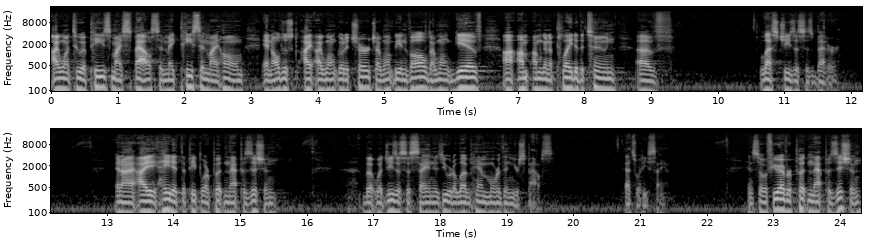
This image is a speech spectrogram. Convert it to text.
I want to appease my spouse and make peace in my home, and I'll just, I, I won't go to church. I won't be involved. I won't give. Uh, I'm, I'm going to play to the tune of less Jesus is better. And I, I hate it that people are put in that position. But what Jesus is saying is you were to love him more than your spouse. That's what he's saying. And so if you're ever put in that position,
